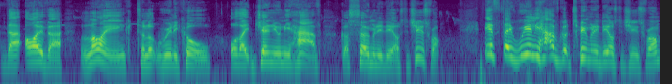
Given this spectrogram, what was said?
they're either lying to look really cool or they genuinely have got so many deals to choose from if they really have got too many deals to choose from,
